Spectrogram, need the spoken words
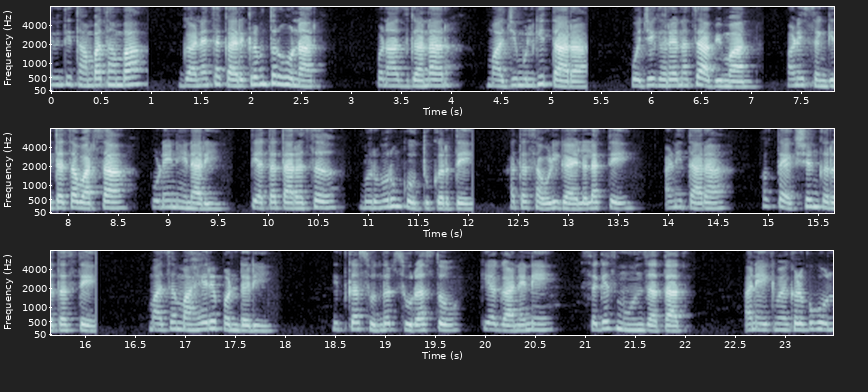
ती थांबा थांबा. गाण्याचा कार्यक्रम तर होणार पण आज गाणार माझी मुलगी तारा. वजे घराण्याचा अभिमान आणि संगीताचा वारसा पुणे नेणारी. ती आता ताराचं भरभरून कौतुक करते. आता सावळी गायला लागते आणि तारा फक्त ॲक्शन करत असते. माझं माहेर पंढरी. इतका सुंदर सूर असतो की या गाण्याने सगळेच मोहून जातात आणि एकमेकडे बघून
